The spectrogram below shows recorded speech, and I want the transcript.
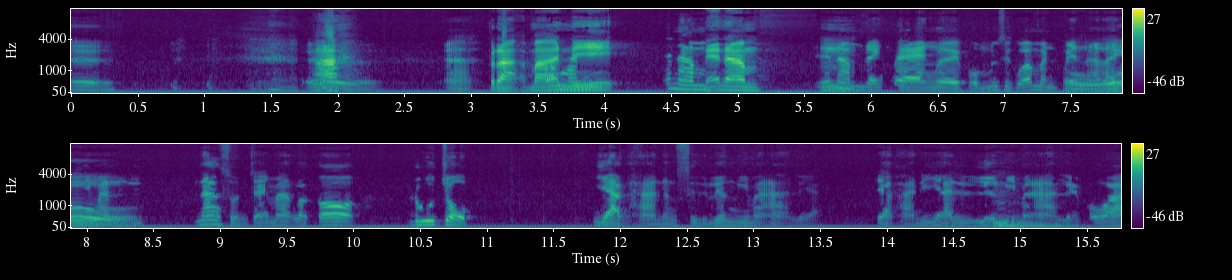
เออเออะออะประมาณนี้ แนะนำแนะนำแนะนำแรงๆเลย ผมรู้สึกว่ามันเป็นโอ้อะไรที่มันน่าสนใจมากแล้วก็ดูจบ อยากหาหนังสือเรื่องนี้มาอ่านเลยอะอยากหานิยายเรื่องนี้มาอ่านเลย เพราะว่า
